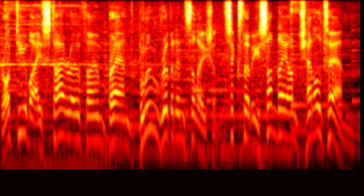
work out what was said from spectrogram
Brought to you by Styrofoam brand Blue Ribbon Insulation. 6.30 Sunday on Channel 10.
